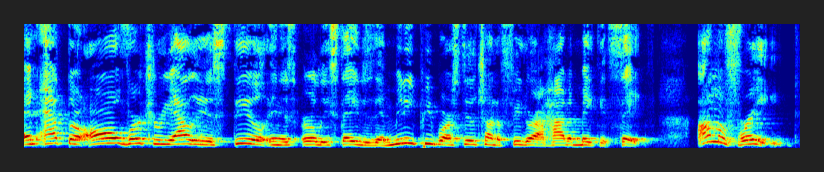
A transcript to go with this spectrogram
and after all, virtual reality is still in its early stages, and many people are still trying to figure out how to make it safe. I'm afraid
